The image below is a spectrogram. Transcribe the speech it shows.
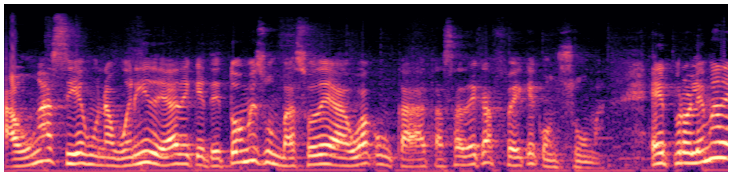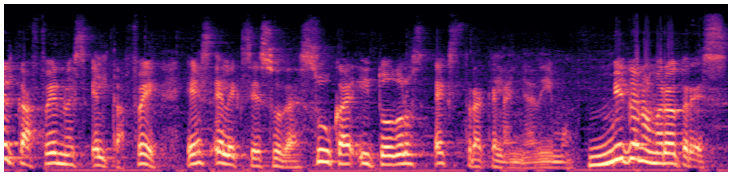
Aún así es una buena idea de que te tomes un vaso de agua con cada taza de café que consumas. El problema del café no es el café, es el exceso de azúcar y todos los extra que le añadimos. Mito número 3.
